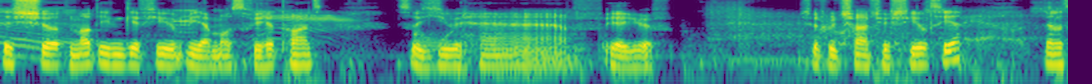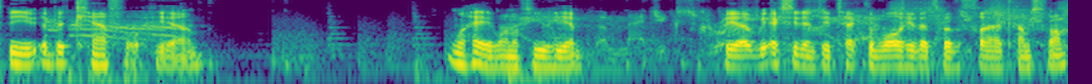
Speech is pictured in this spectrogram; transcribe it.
This should not even give you, yeah, most of your hit points. So you have, yeah, you have, should recharge your shields here. Then let's be a bit careful here. Well, hey, one of you here. Yeah, we accidentally attacked the wall here, that's where the fire comes from.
